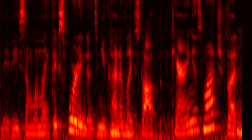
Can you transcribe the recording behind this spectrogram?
maybe someone like Dick's Sporting Goods and you kind of hmm. like stop caring as much, but hmm.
